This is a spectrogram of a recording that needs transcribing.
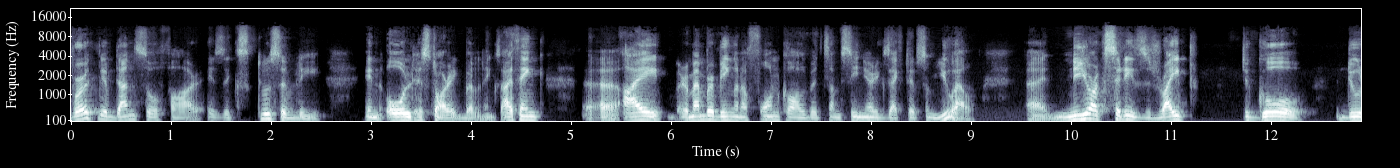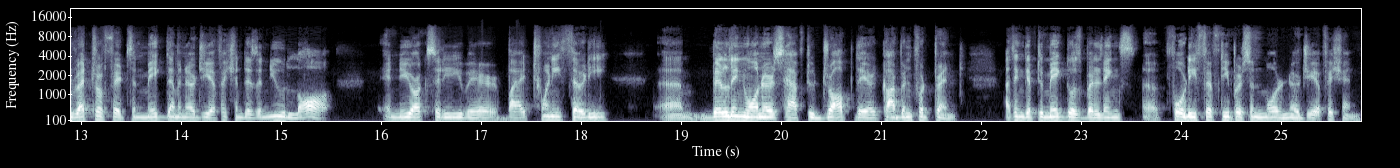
work we've done so far is exclusively in old historic buildings. I think uh, I remember being on a phone call with some senior executives from UL uh, New York City is ripe to go do retrofits and make them energy efficient. There's a new law in New York City where by 2030, um, building owners have to drop their carbon footprint. I think they have to make those buildings uh, 40, 50% more energy efficient.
